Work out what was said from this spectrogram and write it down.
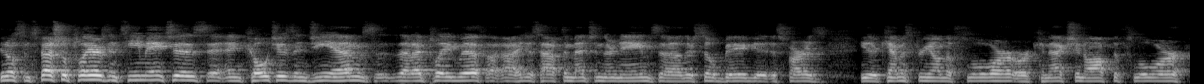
You know, some special players and teammates and coaches and GMs that I played with, I just have to mention their names. Uh, they're so big as far as either chemistry on the floor or connection off the floor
